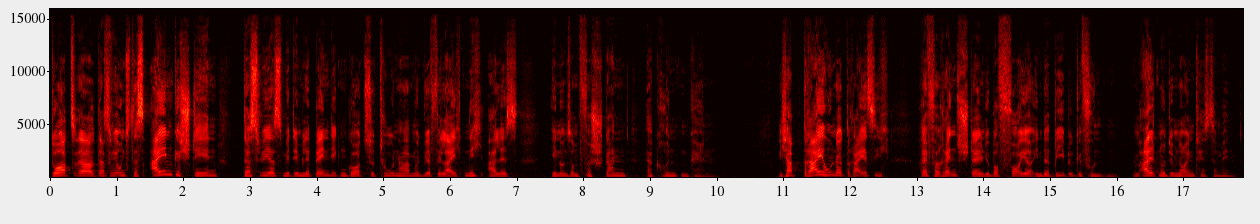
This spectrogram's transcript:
dort, äh, dass wir uns das eingestehen, dass wir es mit dem lebendigen Gott zu tun haben und wir vielleicht nicht alles in unserem Verstand ergründen können. Ich habe 330 Referenzstellen über Feuer in der Bibel gefunden, im Alten und im Neuen Testament.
